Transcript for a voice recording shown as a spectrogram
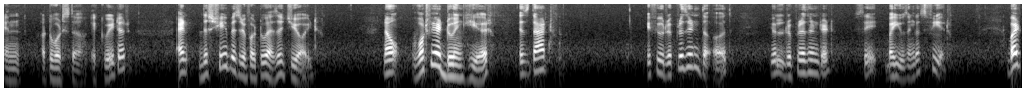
in uh, towards the equator and this shape is referred to as a geoid. Now, what we are doing here is that if you represent the earth, you will represent it say by using a sphere. But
